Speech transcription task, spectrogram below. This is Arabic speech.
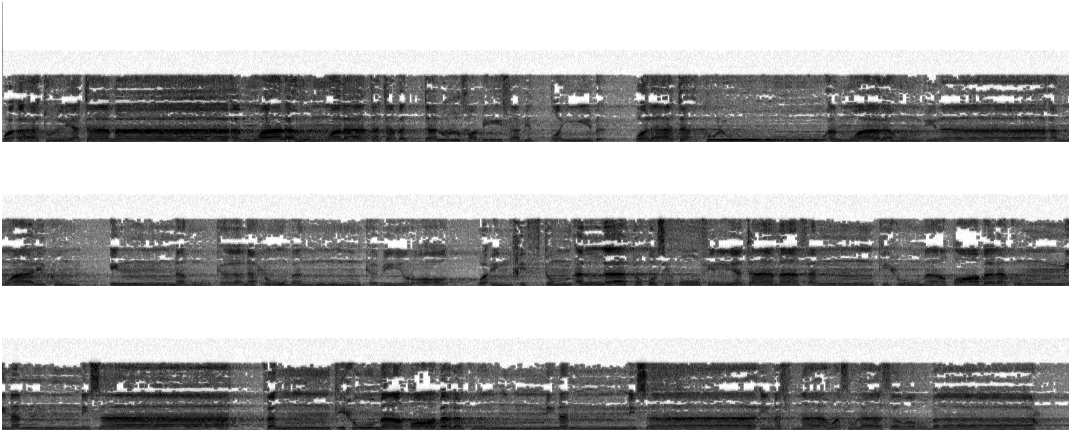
وآتوا اليتامى أموالهم ولا تتبدلوا الخبيث بالطيب ولا تأكلوا أموالهم إلى أموالكم إنه كان حوبا كبيرا وإن خفتم ألا تقسطوا في اليتامى فانكحوا ما طاب لكم من النساء فانكحوا ما طاب لكم من النساء مثنى وثلاث ورباع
